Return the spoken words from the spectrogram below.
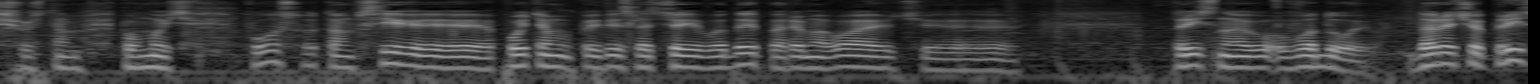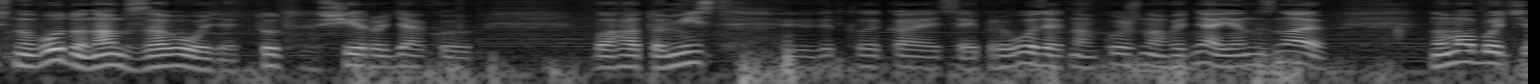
щось там помить посуд. Там всі е, потім після цієї води перемивають е, прісною водою. До речі, прісну воду нам завозять. Тут щиро дякую. Багато міст відкликається і привозять нам кожного дня. Я не знаю, ну, мабуть,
